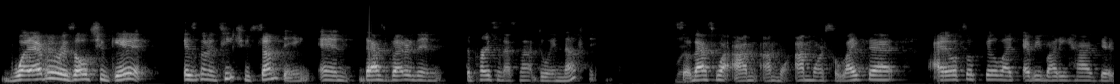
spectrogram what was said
whatever results you get is gonna teach you something. And that's better than the person that's not doing nothing. Right. So that's why I'm I'm I'm more so like that. I also feel like everybody has their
